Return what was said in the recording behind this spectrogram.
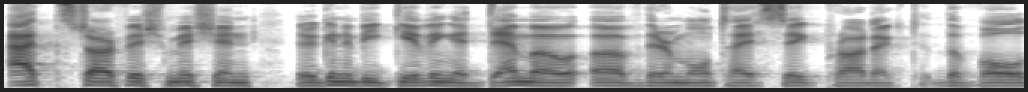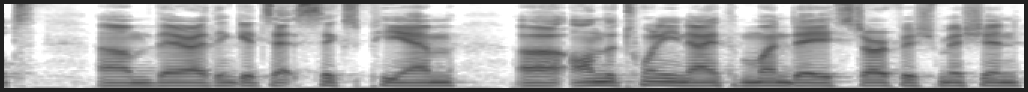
at Starfish Mission. They're going to be giving a demo of their multi-sig product, the Vault. Um, there, I think it's at 6 p.m. Uh, on the 29th, Monday, Starfish Mission.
